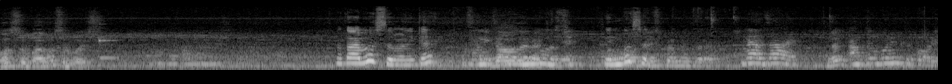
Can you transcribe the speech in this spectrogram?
বছর কয় বছর বয়স? কয় বছর মনিকা। তিন বছর? না যায়। আব্দুল গনিত তো করে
